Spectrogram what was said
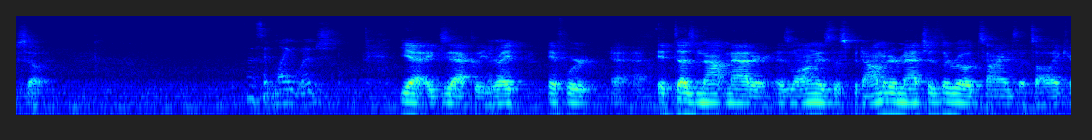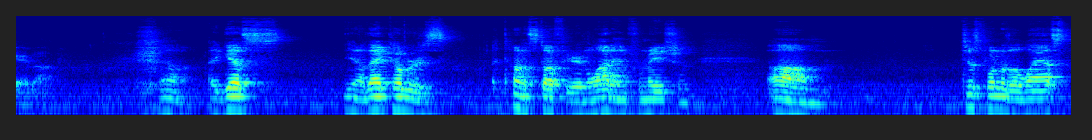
So. The same language. Yeah, exactly. Right. If we're, uh, it does not matter as long as the speedometer matches the road signs. That's all I care about. Yeah, I guess you know that covers a ton of stuff here and a lot of information. Um, just one of the last,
